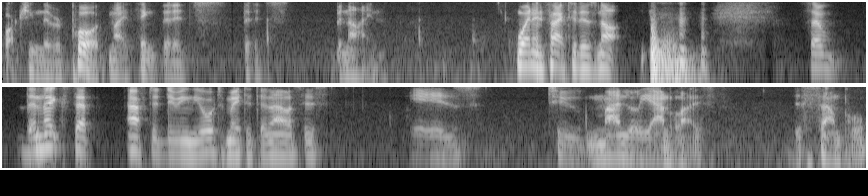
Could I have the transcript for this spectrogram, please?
watching the report might think that it's that it's benign, when in fact it is not. so the next step after doing the automated analysis is to manually analyze this sample,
